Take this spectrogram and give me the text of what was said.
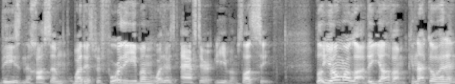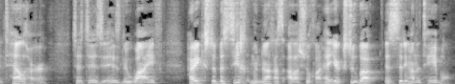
these nechasim, whether it's before the yibam, whether it's after yibam. So let's see. Lo yomar la, the yavam cannot go ahead and tell her, to, to his, his new wife, Hey, your ksuba is sitting on the table.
